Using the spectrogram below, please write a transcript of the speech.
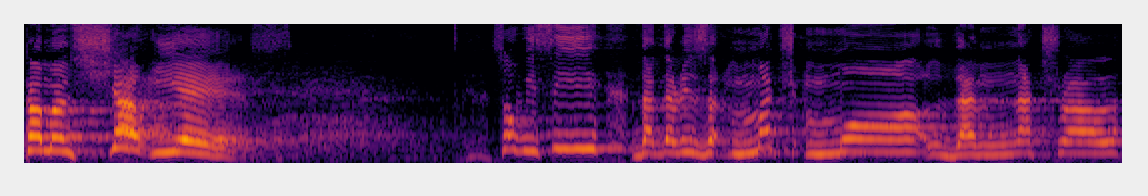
come and shout yes. So we see that there is much more than natural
